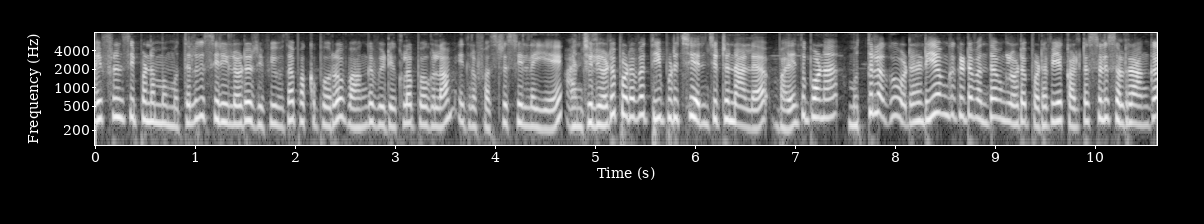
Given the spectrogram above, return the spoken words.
ஹை ஃப்ரெண்ட்ஸ் இப்போ நம்ம முத்தலகு சீரியலோட ரிவ்யூ தான் பார்க்க போகிறோம் வாங்க வீடியோக்குள்ளே போகலாம். இதில் ஃபர்ஸ்ட் சீன்லையே அஞ்சலியோட புடவை தீப்பிடிச்சு எரிஞ்சிட்டனால பயந்து போன முத்தலகு உடனடியே அவங்க கிட்ட வந்து அவங்களோட புடவையை கழட்ட சொல்லி சொல்கிறாங்க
